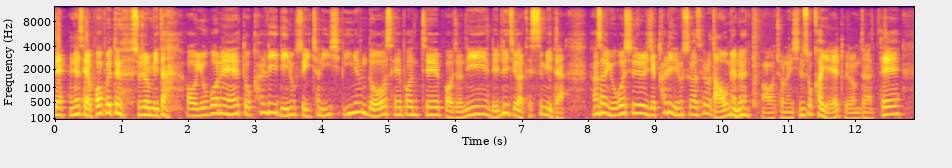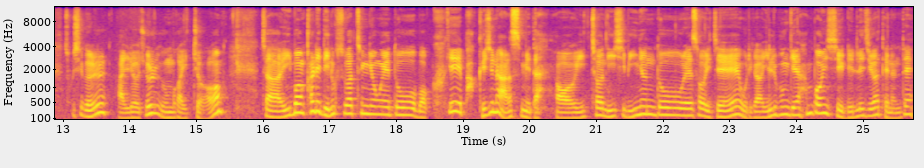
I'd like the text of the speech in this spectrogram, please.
네 안녕하세요. 보안프로젝트 조정원입니다. 어, 요번에 또 칼리 리눅스 2022년도 세 번째 버전이 release가 됐습니다. 항상 이것을 이제 칼리 리눅스가 새로 나오면은 어, 저는 신속하게 또 여러분들한테 소식을 알려줄 의무가 있죠. 자 이번 칼리 리눅스 같은 경우에도 뭐 크게 바뀌지는 않았습니다. 어, 2022년도에서 이제 우리가 1분기에 한 번씩 release가 되는데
